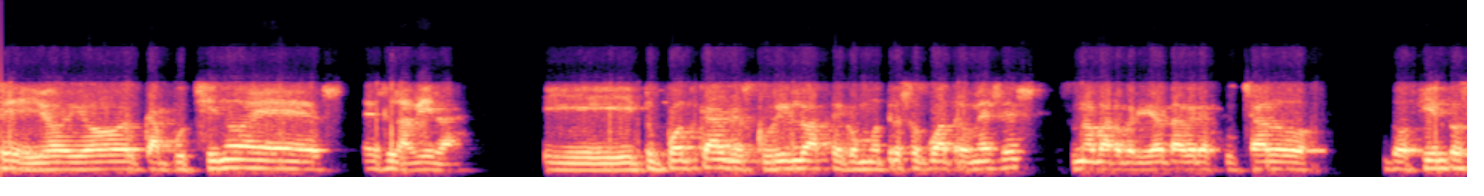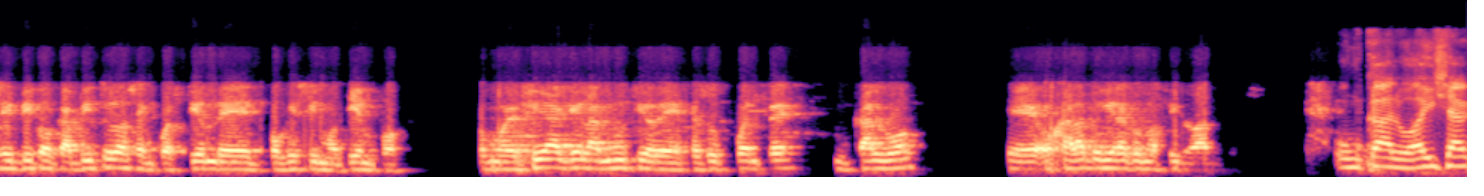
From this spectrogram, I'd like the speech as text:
sí, yo, yo el capuchino es, es la vida. Y tu podcast, descubrirlo hace como tres o cuatro meses, es una barbaridad haber escuchado doscientos y pico capítulos en cuestión de poquísimo tiempo. Como decía aquel anuncio de Jesús Puente, un calvo, ojalá te hubiera conocido antes. Un calvo, ahí ya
